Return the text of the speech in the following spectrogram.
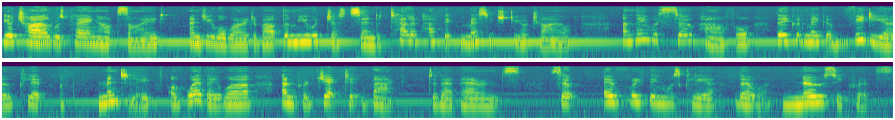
your child was playing outside and you were worried about them, you would just send a telepathic message to your child, and they were so powerful they could make a video clip of, mentally of where they were and project it back to their parents. So everything was clear, there were no secrets.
